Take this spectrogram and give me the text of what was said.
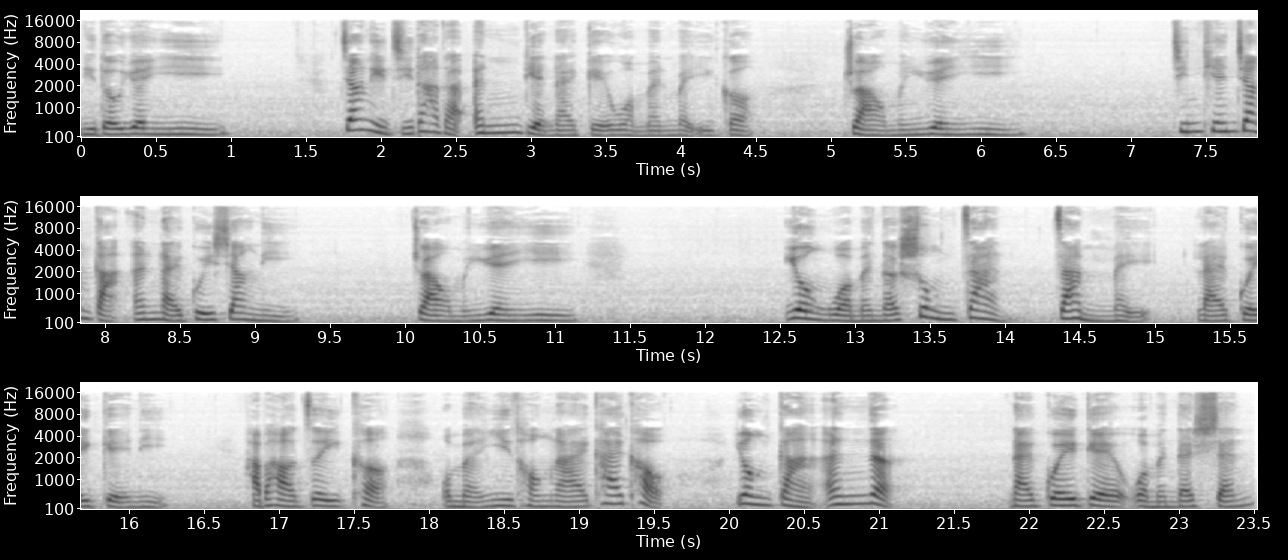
你都愿意将你极大的恩典来给我们每一个，主啊，我们愿意。今天将感恩来归向你，主啊，我们愿意用我们的颂赞、赞美来归给你，好不好？这一刻，我们一同来开口，用感恩的来归给我们的神，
